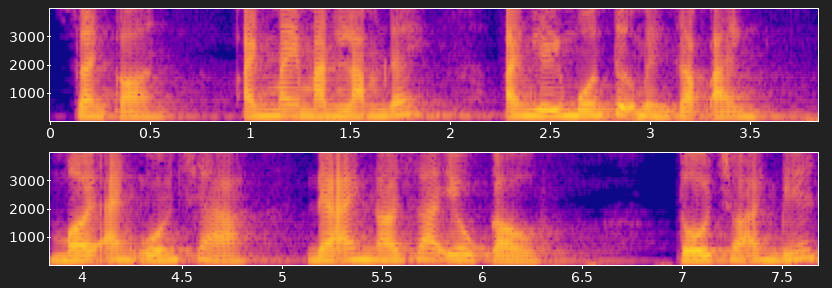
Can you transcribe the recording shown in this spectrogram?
Doanh con, anh may mắn lắm đấy. Anh Lý muốn tự mình gặp anh, mời anh uống trà, để anh nói ra yêu cầu. Tôi cho anh biết,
